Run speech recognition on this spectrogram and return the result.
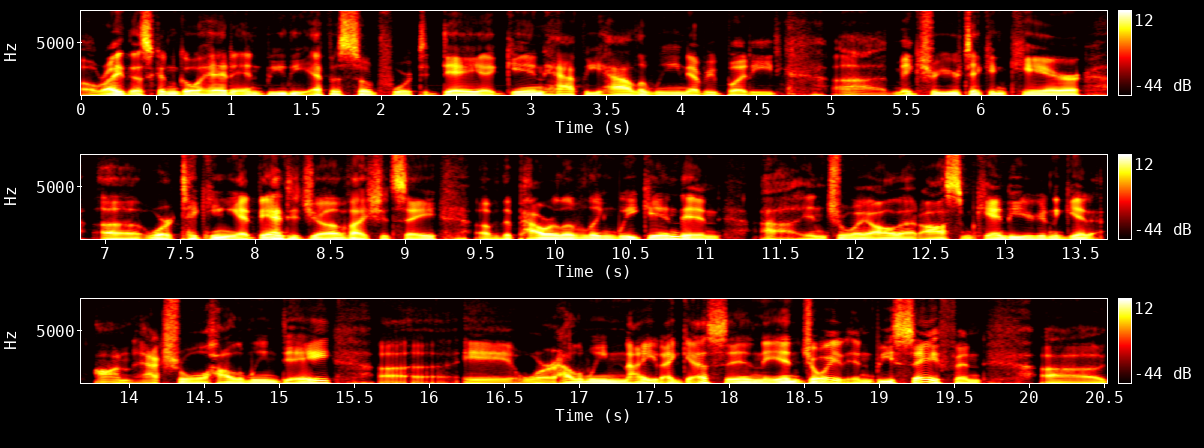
All right, that's going to go ahead and be the episode for today. Again, happy Halloween, everybody. Uh, make sure you're taking care uh, or taking advantage of, I should say, of the power leveling weekend and uh, enjoy all that awesome candy you're going to get on actual Halloween day uh, or Halloween night, I guess, and enjoy it and be safe. And uh,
